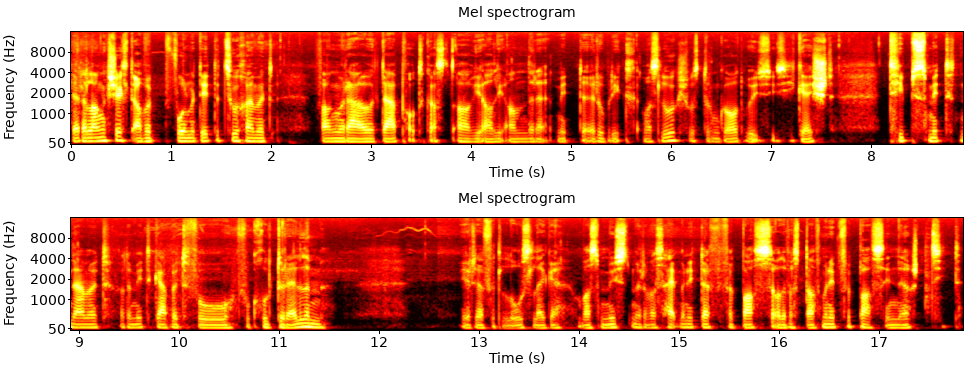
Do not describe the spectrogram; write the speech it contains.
dieser langen Geschichte? Aber bevor wir dort dazu kommen, fangen wir auch diesen Podcast an, wie alle anderen, mit der Rubrik «Was schaust?», was darum geht, wo uns unsere Gäste Tipps mitnehmen oder mitgeben von, von kulturellem. Ihr dürft loslegen. Was müsst man, was hat man nicht verpassen oder was darf man nicht verpassen in nächster Zeit?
